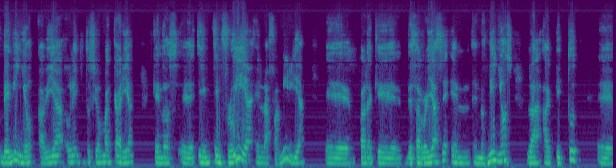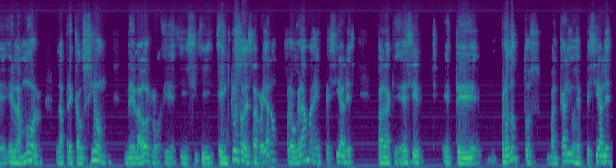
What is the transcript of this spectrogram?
de niño había una institución bancaria que nos eh, in- influía en la familia eh, para que desarrollase en, los niños la actitud, eh, el amor, la precaución del ahorro y- e incluso desarrollaron programas especiales para que, es decir, este, productos bancarios especiales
